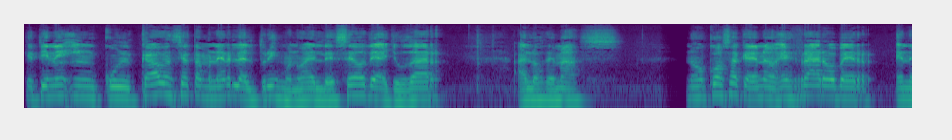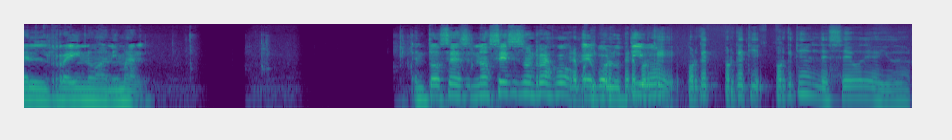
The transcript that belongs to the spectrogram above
que tiene inculcado en cierta manera el altruismo, ¿no? El deseo de ayudar a los demás. No, cosa que no, es raro ver en el reino animal. Entonces, no sé si es un rasgo Pero, ¿y por- pero evolutivo. ¿por, qué, por, qué, por, qué, ti- por qué tiene el deseo de ayudar?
